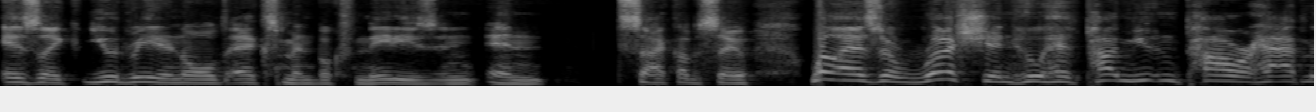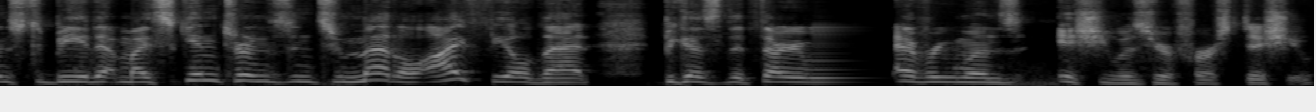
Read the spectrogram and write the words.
is like, you'd read an old X-Men book from the eighties and, and Cyclops say, well, as a Russian who has mutant power happens to be that my skin turns into metal, I feel that because the theory everyone's issue is your first issue.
